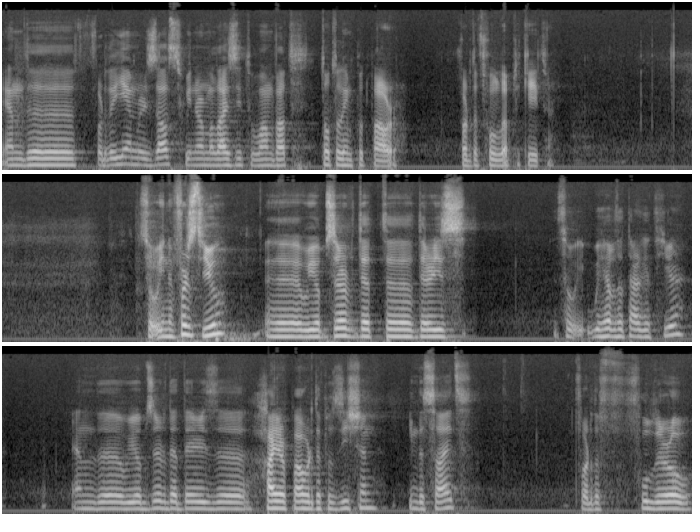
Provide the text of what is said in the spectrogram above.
And uh, for the EM results, we normalize it to 1 watt total input power for the full applicator. So in the first view, uh, we observe that uh, there is, so we have the target here, and uh, we observe that there is a higher power deposition in the sides for the full row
